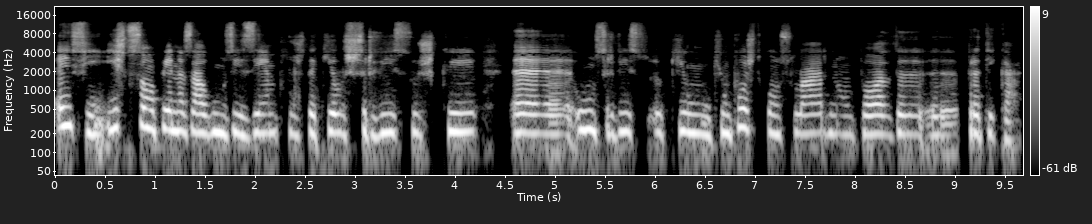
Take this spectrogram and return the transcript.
Enfim, isto são apenas alguns exemplos daqueles serviços que uh, um serviço que um, que um posto consular não pode uh, praticar.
